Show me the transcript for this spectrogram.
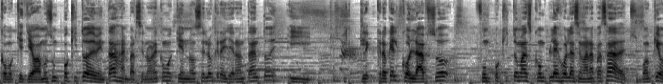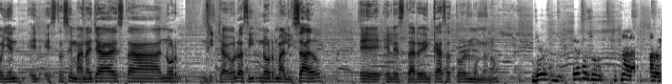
como que llevamos un poquito de ventaja. En Barcelona como que no se lo creyeron tanto y, y cre- creo que el colapso fue un poquito más complejo la semana pasada. Supongo que hoy en, esta semana ya está, llamémoslo así, normalizado eh, el estar en casa todo el mundo, ¿no? Yo, yo que es un- una lástima lo que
